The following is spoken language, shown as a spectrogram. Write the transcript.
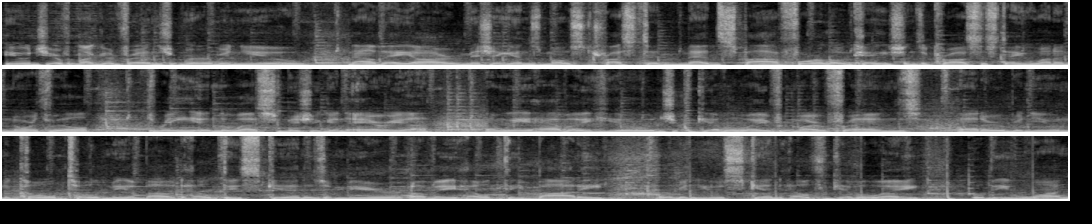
Huge here for my good friends from Urban U. Now, they are Michigan's most trusted med spa. Four locations across the state, one in Northville, three in the West Michigan area. And we have a huge giveaway from our friends at Urban U. Nicole told me about healthy skin as a mirror of a healthy body. Urban U Skin Health Giveaway will be one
